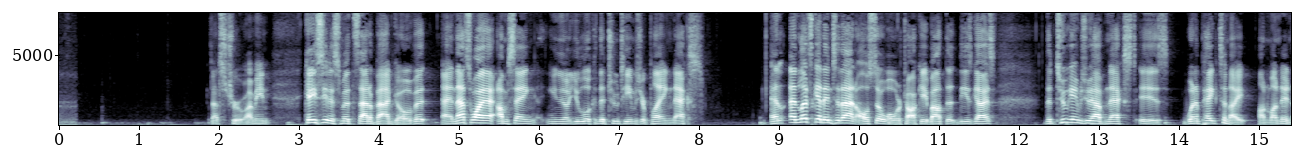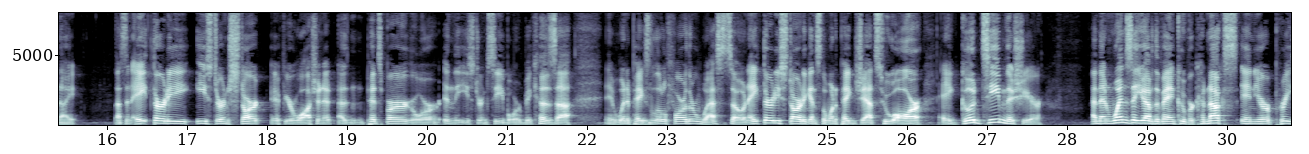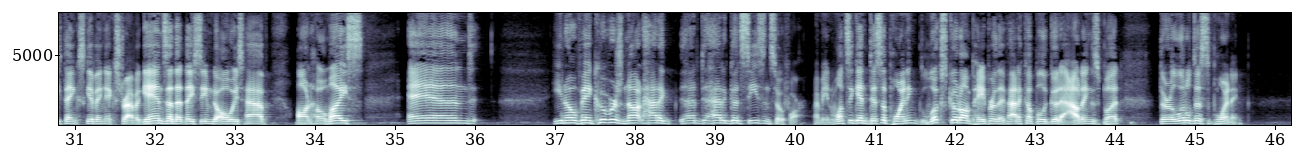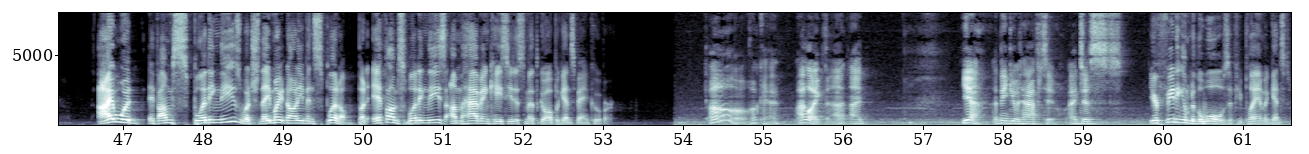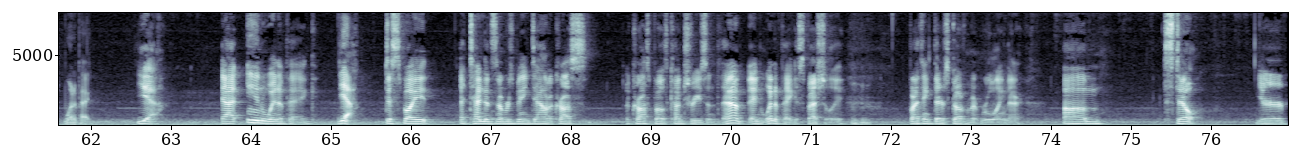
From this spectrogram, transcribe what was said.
That's true. I mean, Casey DeSmith's had a bad go of it, and that's why I'm saying, you know, you look at the two teams you're playing next, and and let's get into that also while we're talking about the, these guys. The two games you have next is Winnipeg tonight on Monday night. That's an 8:30 Eastern start if you're watching it in Pittsburgh or in the Eastern Seaboard because uh, Winnipeg's a little farther west. So an 8:30 start against the Winnipeg Jets, who are a good team this year. And then Wednesday, you have the Vancouver Canucks in your pre Thanksgiving extravaganza that they seem to always have on home ice. And, you know, Vancouver's not had a had, had a good season so far. I mean, once again, disappointing. Looks good on paper. They've had a couple of good outings, but they're a little disappointing. I would, if I'm splitting these, which they might not even split them, but if I'm splitting these, I'm having Casey DeSmith go up against Vancouver. Oh, okay. I like that. I yeah, I think you would have to. I just You're feeding him to the Wolves if you play him against Winnipeg. yeah, at in Winnipeg, Yeah. despite attendance numbers being down across across both countries and them and Winnipeg especially. But I think there's government ruling there. Um, still, you're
